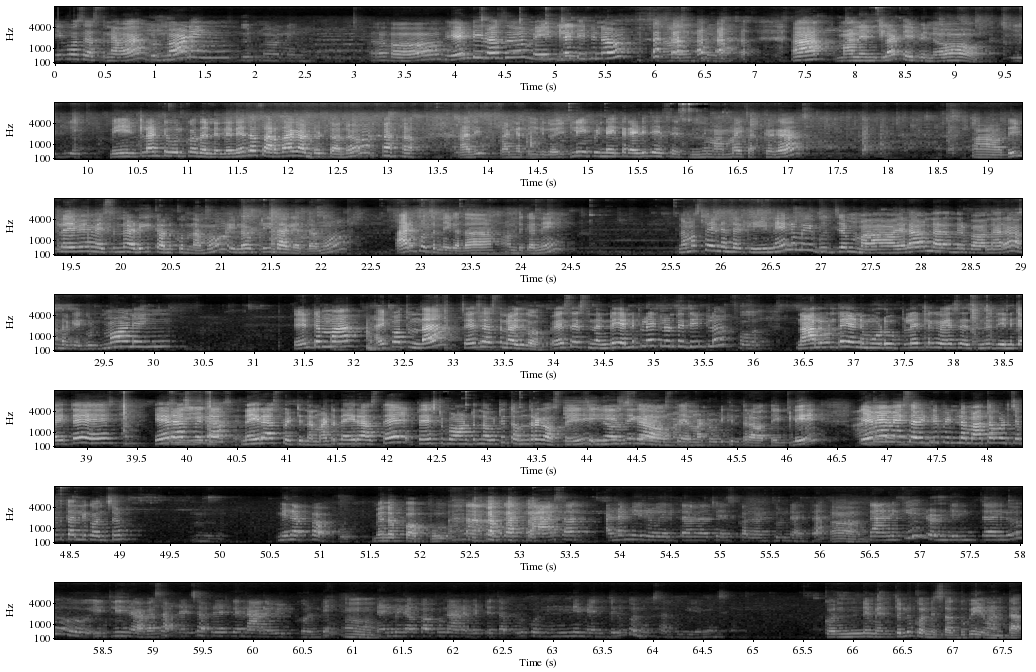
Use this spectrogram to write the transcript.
Tea పోసేస్తున్నావా? Good morning good morning ఓహో ఏంటి ఈరోజు? మీ ఇంట్లో టిఫిన్? మన ఇంట్లో టిఫిన్. మీ ఇంట్లో అంటే ఊరుకోదండి నేనేదో సరదాగా అంటుంటాను. అది సంగతి ఇదిగో ఇడ్లీ పిండి అయితే రెడీ చేసేసింది మా అమ్మాయి చక్కగా. దీంట్లో ఏమేమి వేసిందో అడిగి కనుక్కుందాము. ఇలా టీ తాగేద్దాము. ఆరిపోతున్నాయి కదా అందుకని. నమస్తే అండి అందరికీ. నేను మీ బుజ్జమ్మ. ఎలా ఉన్నారు అందరు? బాగున్నారా? అందరికీ గుడ్ మార్నింగ్. ఏంటమ్మా? అయిపోతుందా? చేసేస్తున్నా ఇదిగో వేసేసిందండి. ఎన్ని ప్లేట్లు ఉంటాయి దీంట్లో? నాలుగు ఉంటాయండి మూడు ప్లేట్లకి వేసేసింది. దీనికైతే ఏ రాసి పెట్టా? నెయ్యి రాసి పెట్టింది అనమాట నెయ్యి రాస్తే టేస్ట్ బాగుంటుంది ఒకటి తొందరగా వస్తాయి. ఈజీగా వస్తాయి అనమాట ఉడికిన తర్వాత ఇడ్లీ. ఏమేమి వేసావు ఇడ్లీ పిండిలో? మాతో కూడా చెప్పు తల్లి కొంచెం. మినప్పప్పు. మినప్పప్పు. అంటే మీరు ఎంత చేసుకోవాలనుకుంటే అంత దానికి రెండింతలు ఇడ్లీ రవ్వ సపరేట్ సపరేట్గా నానబెట్టుకోండి. నేను మినప్పప్పు నానబెట్టేటప్పుడు కొన్ని మెంతులు కొన్ని సగ్గు బియ్యం కొన్ని మెంతులు కొన్ని సగ్గుబియ్యం అంట.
